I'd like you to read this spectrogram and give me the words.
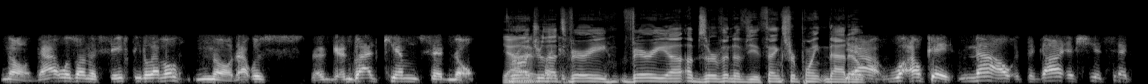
no. That was on the safety level. No, that was. I'm glad Kim said no. Roger, that's very, very uh, observant of you. Thanks for pointing that Yeah. out. Well, okay. Now, if the guy, if she had said,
